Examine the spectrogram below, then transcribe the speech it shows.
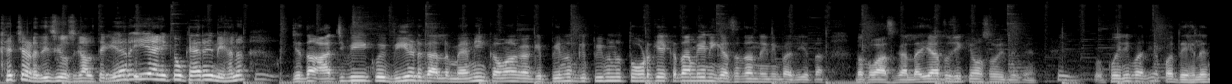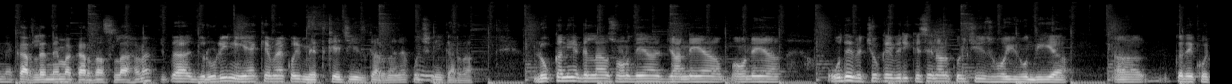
ਖਿੱਚ ਚੜਦੀ ਸੀ ਉਸ ਗੱਲ ਤੇ ਕਿ ਯਾਰ ਇਹ ਐਂ ਕਿਉਂ ਕਹਿ ਰਹੇ ਨੇ ਹਨਾ? ਜਿੱਦਾਂ ਅੱਜ ਵੀ ਕੋਈ ਵੀਅਰਡ ਗੱਲ ਮੈਂ ਵੀ ਕਵਾਂਗਾ ਗਿੱਪੀ ਨੂੰ ਗਿੱਪੀ ਮੈਨੂੰ ਤੋੜ ਕੇ ਇੱਕਦਮ ਇਹ ਨਹੀਂ ਕਹਿ ਸਕਦਾ ਨਹੀਂ ਨਹੀਂ ਭਾਜੀ ਇਹ ਤਾਂ ਬਕਵਾਸ ਗੱਲ ਹੈ ਜਾਂ ਤੁਸੀਂ ਕਿਉਂ ਸੋਚਦੇ ਪਏ ਹੋ? ਕੋਈ ਨਹੀਂ ਭਾਜੀ ਆਪਾਂ ਦੇਖ ਲੈਨੇ ਕਰ ਲੈਨੇ ਮੈਂ ਕਰਦਾ ਸਲਾਹ ਹਨਾ? ਜ਼ਰੂਰੀ ਨਹੀਂ ਹੈ ਕਿ ਮੈਂ ਕੋਈ ਮਿੱਥ ਕੇ ਚੀਜ਼ ਕਰਦਾ ਜਾਂ ਕੁਝ ਨਹੀਂ ਕਰਦਾ। ਲੋਕਾਂ ਦੀਆਂ ਗੱਲਾਂ ਸੁਣਦੇ ਆ ਜਾਂਦੇ ਆ ਆਉਂਦੇ ਆ ਉਹਦੇ ਵਿੱਚੋਂ ਕਈ ਵਾਰੀ ਕਿਸੇ ਨਾਲ ਕੋਈ ਚੀਜ਼ ਹੋਈ ਹੁੰਦੀ ਆ ਕਦੇ ਕੁਝ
